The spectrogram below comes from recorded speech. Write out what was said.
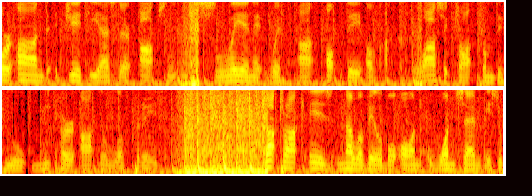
Technikore and JTS, they're absolutely slaying it with an update of a classic track from Da Hool, Meet Her at the Love Parade. That track is now available on 170, so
